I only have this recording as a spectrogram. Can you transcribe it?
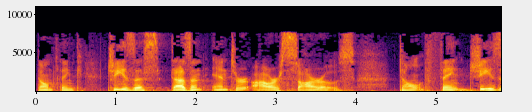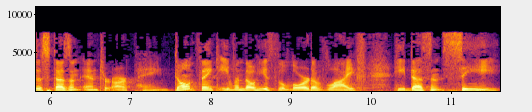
Don't think Jesus doesn't enter our sorrows. Don't think Jesus doesn't enter our pain. Don't think even though He's the Lord of life, He doesn't see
